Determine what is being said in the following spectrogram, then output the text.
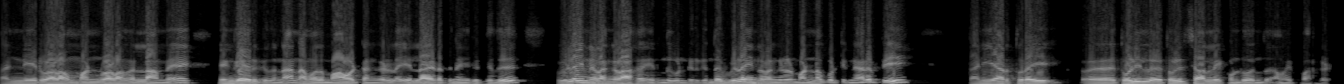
தண்ணீர் வளம் மண் வளம் எல்லாமே எங்கே இருக்குதுன்னா நமது மாவட்டங்களில் எல்லா இடத்துலையும் இருக்குது. விளைநிலங்களாக இருந்து கொண்டிருக்கு. இந்த விளைநிலங்கள் மண்ணை கொட்டி நிரப்பி தனியார் துறை தொழில் தொழிற்சாலையை கொண்டு வந்து அமைப்பார்கள்.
